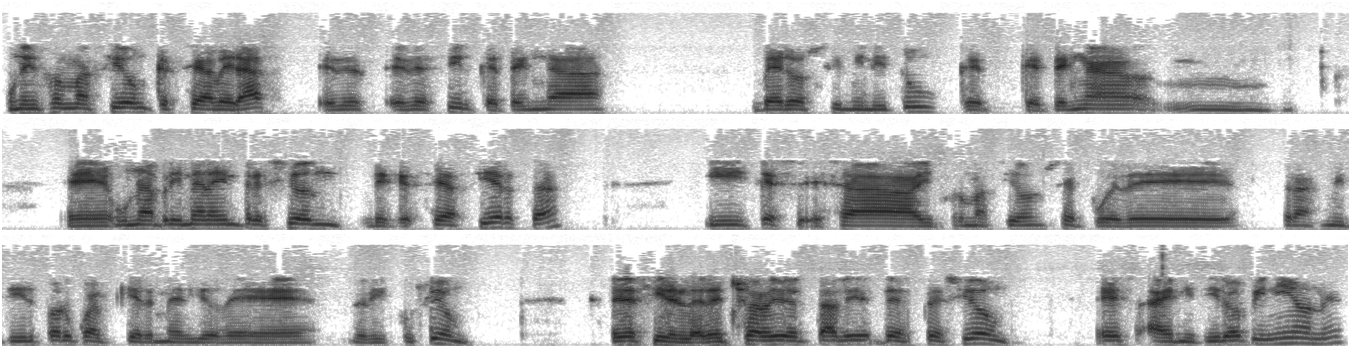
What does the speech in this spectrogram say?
una información que sea veraz, es, decir, que tenga verosimilitud, que, que tenga mm, eh, una primera impresión de que sea cierta y que esa información se puede transmitir por cualquier medio de, difusión. Es decir, el derecho a la libertad de expresión es a emitir opiniones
